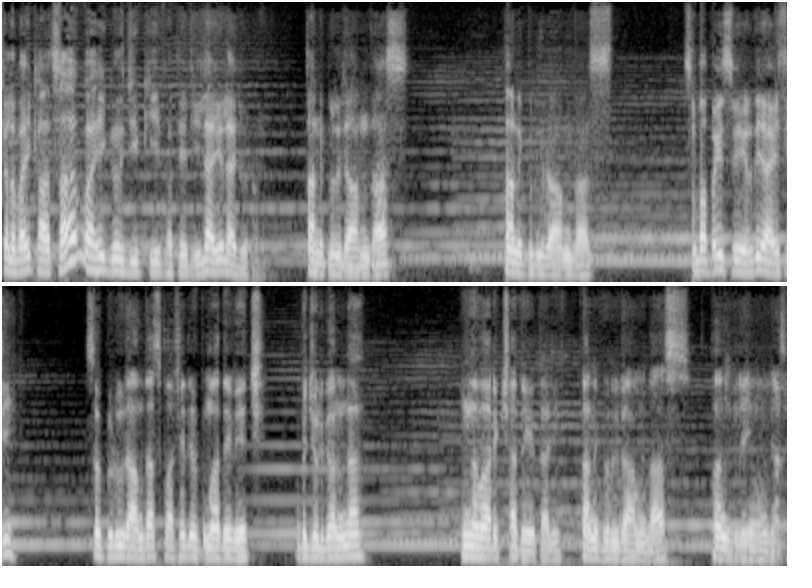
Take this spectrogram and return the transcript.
ਚਲੋ ਭਾਈ ਖਾਲਸਾ ਵਾਹਿਗੁਰੂ ਜੀ ਕੀ ਫਤਿਹ ਜੀ। ਲੈ ਜਾਓ ਲੈ ਜਾਓ ਧੰਨ ਗੁਰੂ ਰਾਮਦਾਸ ਧੰਨ ਗੁਰੂ ਰਾਮਦਾਸ। ਸੋ ਬਾਬਾ ਜੀ ਸਵੇਰ ਦੇ ਆਏ ਸੀ। ਸੋ ਗੁਰੂ ਰਾਮਦਾਸ ਪਾਸ਼ਾ ਦੇ ਹੁਕਮਾਂ ਦੇ ਵਿੱਚ ਬਜ਼ੁਰਗਾਂ ਨੂੰ ਨਾ ਨਵਾਂ ਰਿਕਸ਼ਾ ਦੇਤਾ ਜੀ। ਧੰਨ ਗੁਰੂ ਰਾਮਦਾਸ, ਧੰਨ ਗੁਰੂ ਰਾਮਦਾਸ।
